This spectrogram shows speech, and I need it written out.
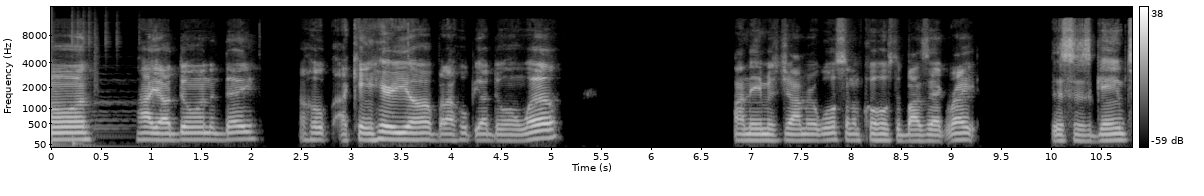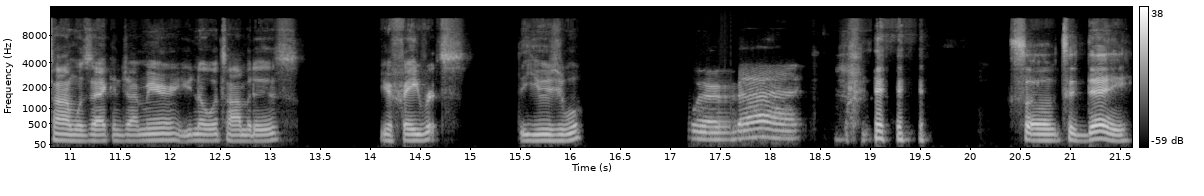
on? How y'all doing today? I hope I can't hear y'all, but I hope y'all doing well. My name is Jamir Wilson. I'm co-hosted by Zach Wright. This is game time with Zach and Jamir. You know what time it is. Your favorites, the usual. We're back. so today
